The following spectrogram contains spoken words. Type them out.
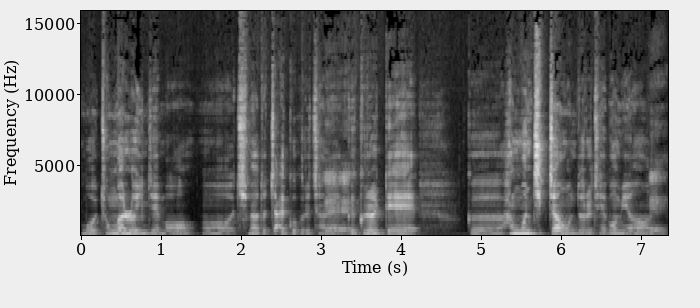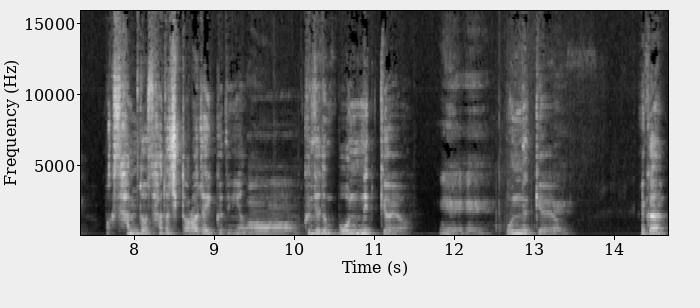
뭐 정말로 이제 뭐 어, 치마도 짧고 그렇잖아요. 네. 그 그럴 때 그 항문 직장 온도를 재보면 예. 막 3도, 4도씩 떨어져 있거든요. 어. 근데도 못 느껴요. 예, 예. 못 느껴요. 예. 그러니까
